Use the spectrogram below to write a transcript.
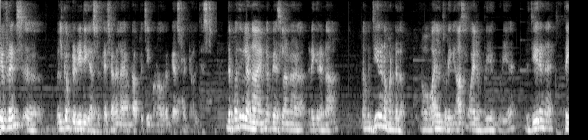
Dear friends welcome to DD gastro care channel I am doctor G மனோகரன் கேஸ்ட்ரன்டாலஜிஸ்ட் இந்த பதிவில் நான் என்ன பேசலாம்னு நினைக்கிறேன்னா நம்ம ஜீரண மண்டலம் நம்ம வாயில் தொடங்கி ஆசன வாயில் முடியக்கூடிய இந்த ஜீரணத்தை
